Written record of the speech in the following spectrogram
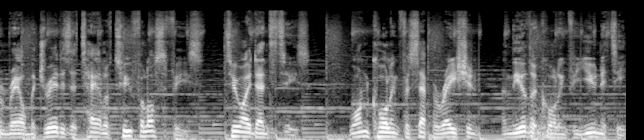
and Real Madrid is a tale of two philosophies, two identities, one calling for separation and the other calling for unity.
